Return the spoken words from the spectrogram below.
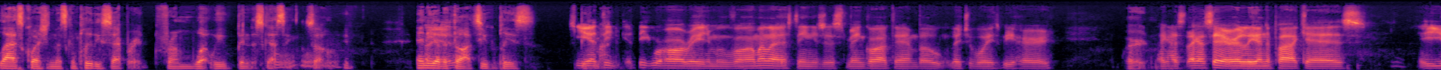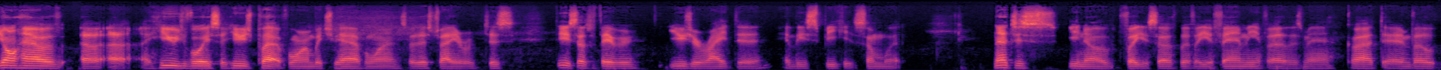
last question that's completely separate from what we've been discussing. So, if, any oh, other thoughts you can please. Yeah, I think I think we're all ready to move on. My last thing is just man, go out there and vote. Let your voice be heard. Word. Like I like I said earlier in the podcast, you don't have a, a, a, huge voice, a huge platform, but you have one. So just try to just do yourself a favor. Use your right to at least speak it somewhat not just you know for yourself, but for your family and for others. Man, go out there and vote,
